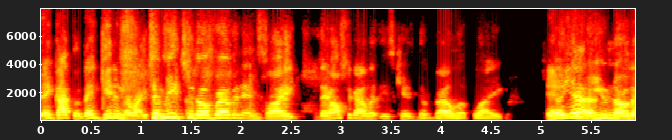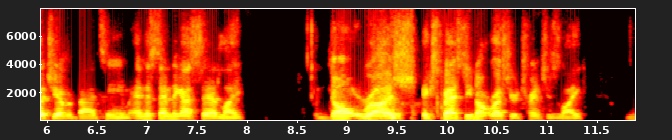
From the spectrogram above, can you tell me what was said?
They got the they get in the right To me, too, though, Brevin, it's like they also got to let these kids develop. Like, Hell yeah. you know that you have a bad team, and the same thing I said, like, don't rush, especially don't rush your trenches. Like,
